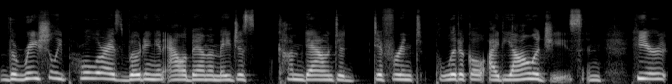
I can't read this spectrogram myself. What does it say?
the racially polarized voting in Alabama may just come down to different political ideologies. And here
